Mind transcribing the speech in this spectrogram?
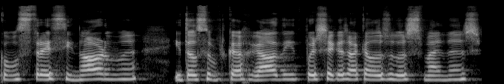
com um stress enorme e tão sobrecarregado e depois chegas àquelas duas semanas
